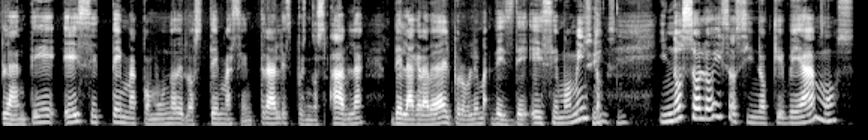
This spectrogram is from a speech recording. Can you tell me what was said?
plantee ese tema como uno de los temas centrales, pues nos habla de la gravedad del problema desde ese momento. Y no solo eso, sino que veamos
